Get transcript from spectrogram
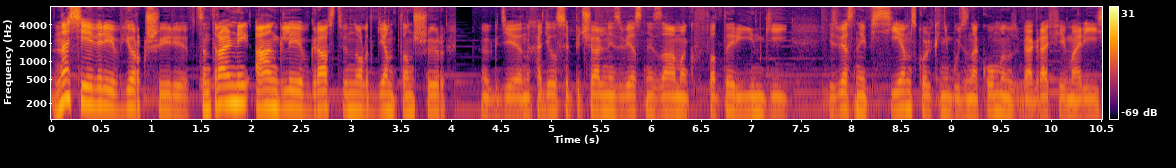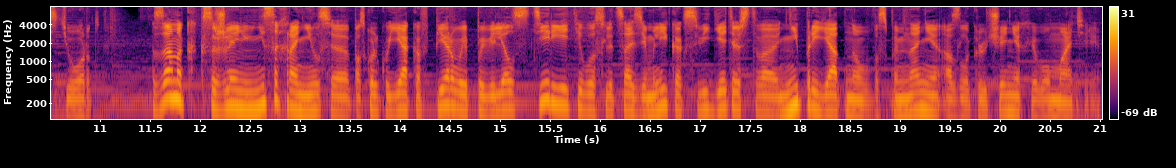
На севере, в Йоркшире, в центральной Англии, в графстве Нортгемптоншир, где находился печально известный замок Фатерингий, известный всем сколько-нибудь знакомым с биографией Марии Стюарт – Замок, к сожалению, не сохранился, поскольку Яков I повелел стереть его с лица земли как свидетельство неприятного воспоминания о злоключениях его матери.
